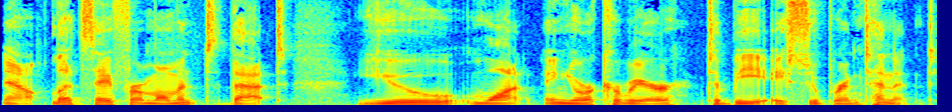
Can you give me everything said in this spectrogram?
Now, let's say for a moment that you want in your career to be a superintendent.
